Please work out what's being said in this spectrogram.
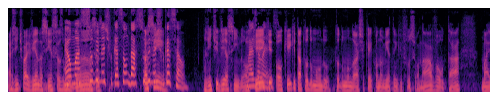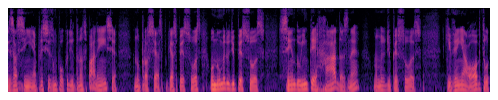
a gente vai vendo assim essas É uma mudanças. subnotificação da subnotificação. A gente vê assim, Mais ok que, ok que tá todo mundo, todo mundo acha que a economia tem que funcionar, voltar, mas assim, é preciso um pouco de transparência no processo, porque as pessoas, o número de pessoas sendo enterradas, né? O número de pessoas que vêm a óbito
